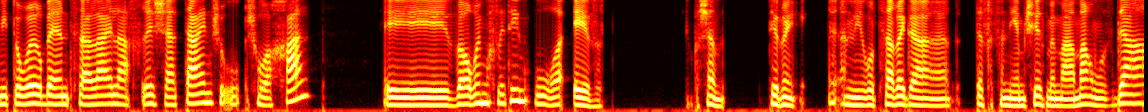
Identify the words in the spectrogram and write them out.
מתעורר באמצע הלילה אחרי שעתיים שהוא, שהוא אכל, אה, וההורים מחליטים, הוא רעב. עכשיו, תראי, אני רוצה רגע, תכף אני אמשיך במאמר מוסגר,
